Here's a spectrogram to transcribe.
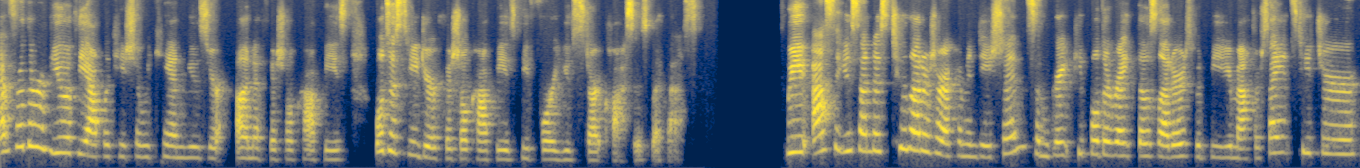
And for the review of the application, we can use your unofficial copies. We'll just need your official copies before you start classes with us. We ask that you send us two letters of recommendation. Some great people to write those letters would be your math or science teacher,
